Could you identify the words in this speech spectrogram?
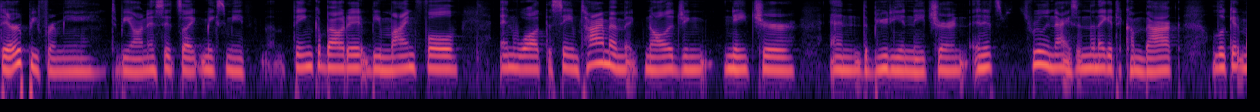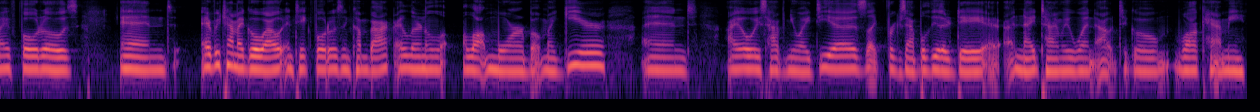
therapy for me to be honest it's like makes me think about it be mindful and while at the same time i'm acknowledging nature and the beauty in nature and, and it's, it's really nice and then i get to come back look at my photos and every time i go out and take photos and come back i learn a, lo- a lot more about my gear and I always have new ideas. Like, for example, the other day at nighttime, we went out to go walk Hammy,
